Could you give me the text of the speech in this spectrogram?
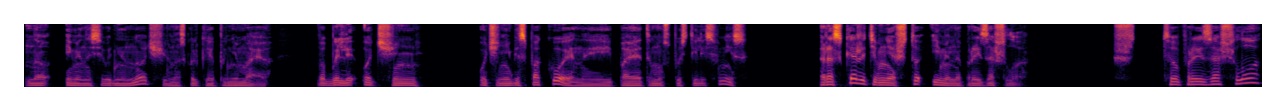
Но именно сегодня ночью, насколько я понимаю, вы были очень, очень обеспокоены и поэтому спустились вниз. Расскажите мне, что именно произошло?» «Что произошло?»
